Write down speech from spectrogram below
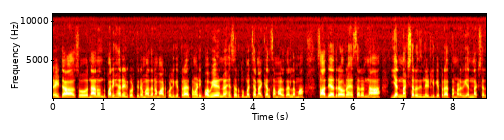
ರೈಟಾ? ಸೊ ನಾನೊಂದು ಪರಿಹಾರ ಹೇಳ್ಕೊಡ್ತೀನಮ್ಮ, ಅದನ್ನ ಮಾಡ್ಕೊಳ್ಳಿಕ್ಕೆ ಪ್ರಯತ್ನ ಮಾಡಿ. ಭವ್ಯ ಅನ್ನೋ ಹೆಸರು ತುಂಬಾ ಚೆನ್ನಾಗಿ ಕೆಲಸ ಮಾಡ್ತಾ ಇಲ್ಲಮ್ಮ. ಸಾಧ್ಯ ಆದ್ರೆ ಅವರ ಹೆಸರನ್ನ ಎನ್ ಅಕ್ಷರದಿಂದ ಇಡಲಿಕ್ಕೆ ಪ್ರಯತ್ನ ಮಾಡಿ ಎನ್ ಅಕ್ಷರ,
